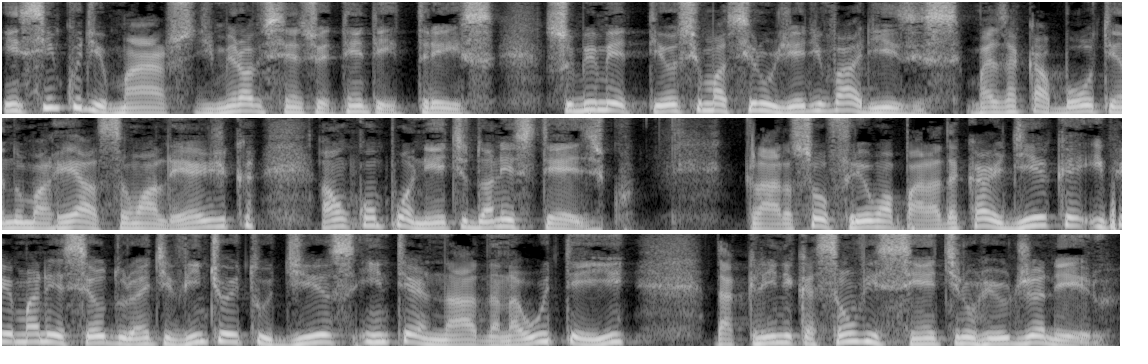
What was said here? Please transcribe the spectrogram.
Em 5 de março de 1983, submeteu-se a uma cirurgia de varizes, mas acabou tendo uma reação alérgica a um componente do anestésico. Clara sofreu uma parada cardíaca e permaneceu durante 28 dias internada na UTI da Clínica São Vicente, no Rio de Janeiro.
